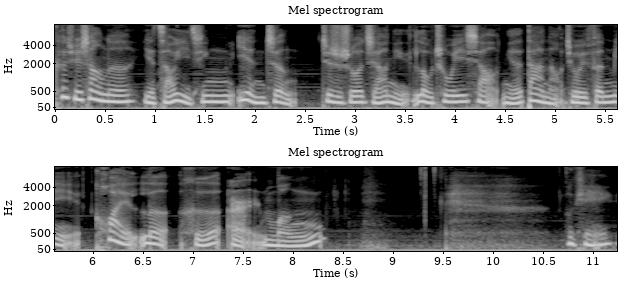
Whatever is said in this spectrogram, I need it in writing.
科学上呢，也早已经验证，就是说，只要你露出微笑，你的大脑就会分泌快乐荷尔蒙。OK，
